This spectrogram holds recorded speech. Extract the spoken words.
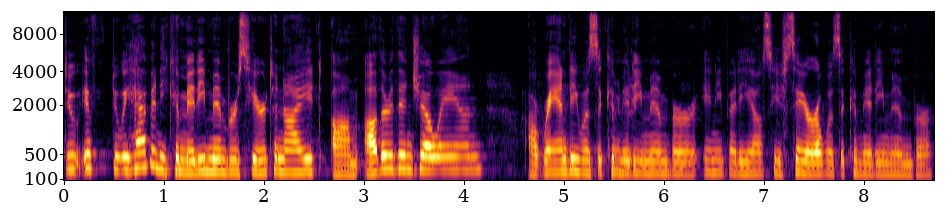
Do, if, do we have any committee members here tonight, um, other than Joanne? Uh, Randy was a committee member. Anybody else here? Sarah was a committee member.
